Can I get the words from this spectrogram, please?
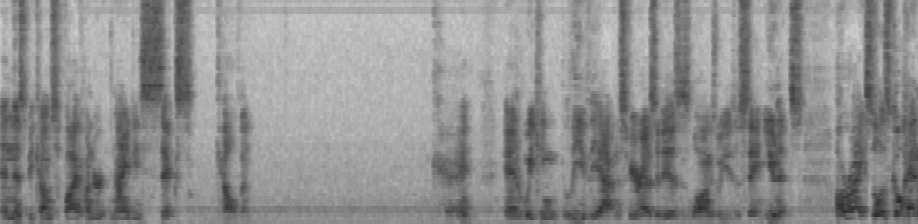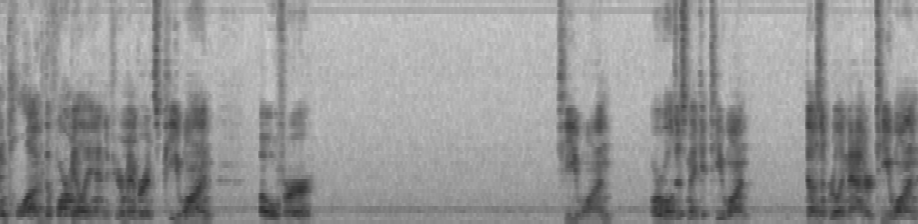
and this becomes 596 Kelvin. Okay, and we can leave the atmosphere as it is as long as we use the same units. Alright, so let's go ahead and plug the formula in. If you remember, it's P1 over T1, or we'll just make it T1. Doesn't really matter. T1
